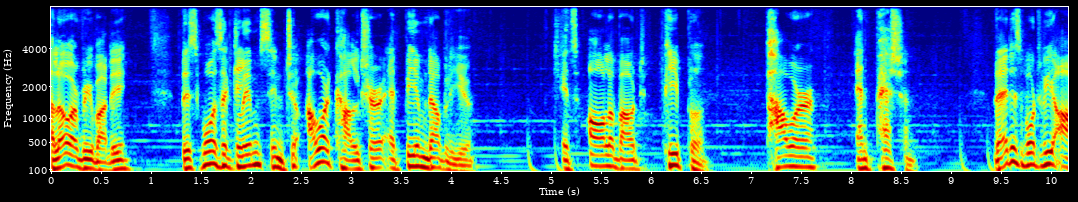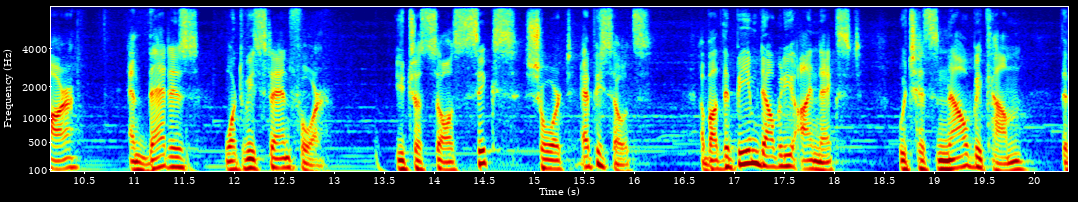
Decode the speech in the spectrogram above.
Hello, everybody. This was a glimpse into our culture at BMW. It's all about people, power, and passion. That is what we are, and that is what we stand for. You just saw six short episodes about the BMW iNext, which has now become the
